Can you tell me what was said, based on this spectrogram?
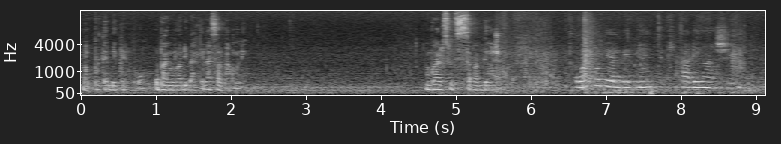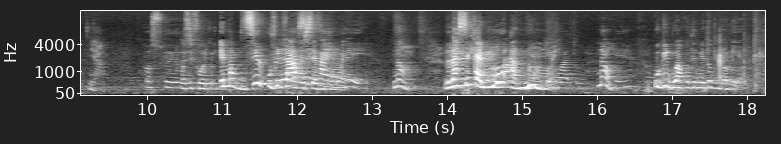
ma pote be plen pou, ou pa nglo di bake la sal pa konen. Mwen pral soti sa pa deranjou. Ou apote el be plente Pa deranje. Ya. Poske... Poske fò yon. E map zil ouvri travay seve mwen. Non. La se kay moun an nou mwen. Non. Ou gil dwa kote meto pou domi yon.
